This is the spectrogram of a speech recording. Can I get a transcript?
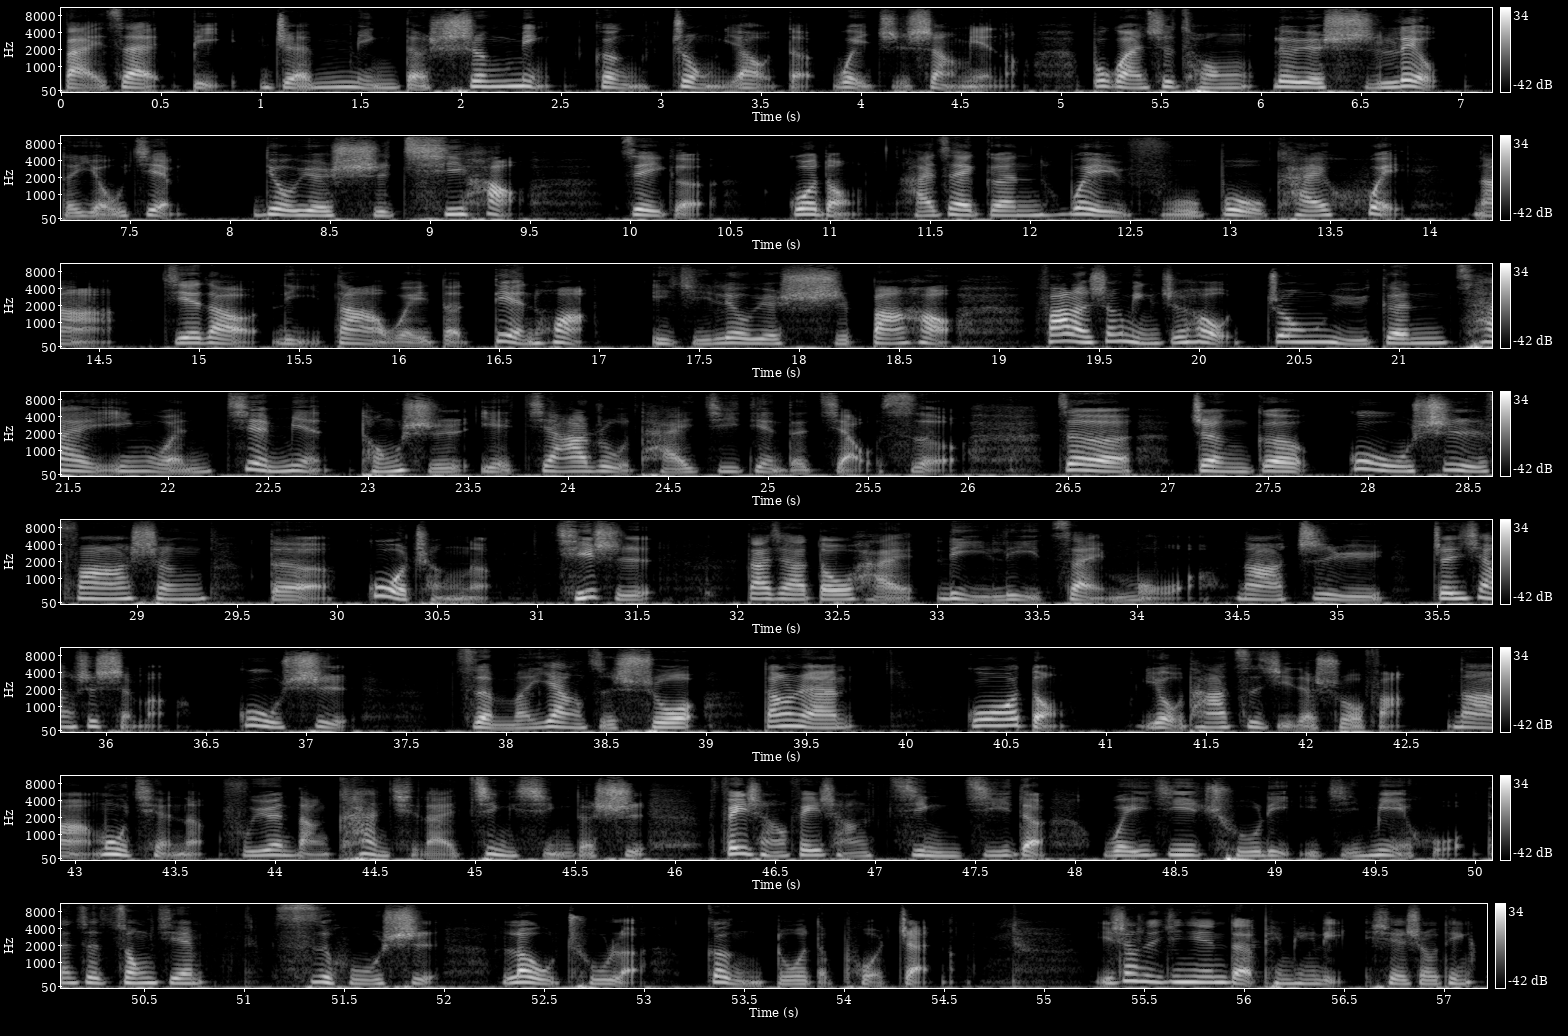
摆在比人民的生命更重要的位置上面呢？不管是从六月十六的邮件，六月十七号这个郭董还在跟卫福部开会，那接到李大为的电话，以及六月十八号发了声明之后，终于跟蔡英文见面，同时也加入台积电的角色。这整个故事发生的过程呢，其实大家都还历历在目。那至于真相是什么，故事怎么样子说，当然郭董有他自己的说法。那目前呢，府院党看起来进行的是非常非常紧急的危机处理以及灭火，但这中间似乎是露出了更多的破绽。以上是今天的评评理，谢谢收听。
